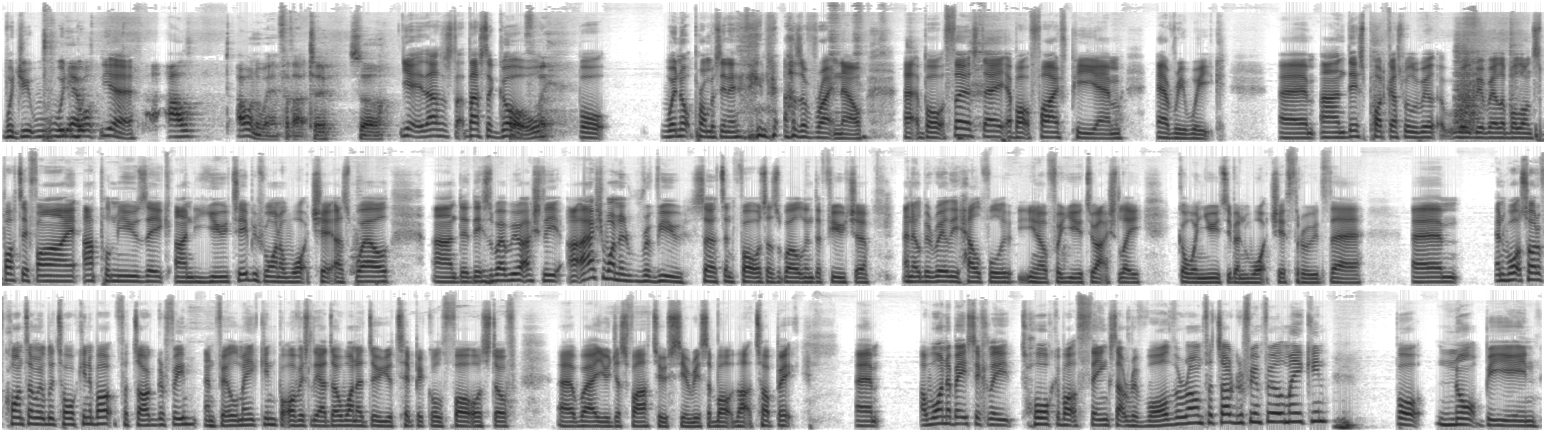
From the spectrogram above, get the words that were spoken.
Would you? Would Yeah, yeah, well- yeah, I'll I want to wait for that too. So yeah. That's that's the goal, Hopefully. but we're not promising anything as of right now. Uh, but Thursday about five p.m. every week. Um, and this podcast will be, will be available on Spotify, Apple Music, and YouTube if you want to watch it as well. And this is where we actually, I actually want to review certain photos as well in the future, and it'll be really helpful, you know, for you to actually go on YouTube and watch it through there. Um, and what sort of content we'll be talking about? Photography and filmmaking but obviously i don't want to do your typical photo stuff uh, where you're just far too serious about that topic. Um, i want to basically talk about things that revolve around photography and filmmaking but not being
